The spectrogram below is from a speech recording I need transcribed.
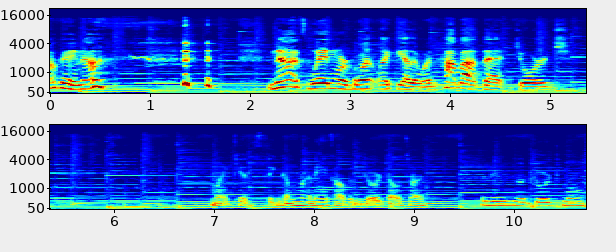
Okay, now, now it's way more blunt like the other one. How about that, George? My kids think I'm funny. I call them George all the time. My name's not George, Mom.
